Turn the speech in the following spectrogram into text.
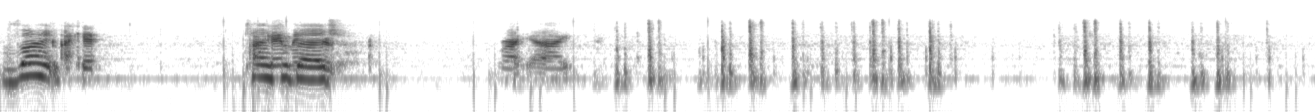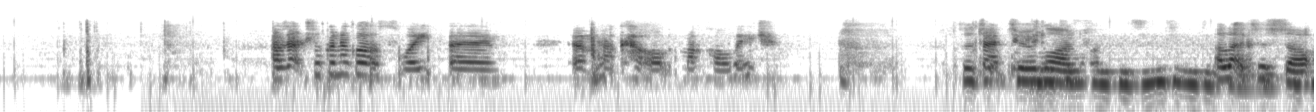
Right, Okay. time Okay, for bed. Right, right. I was actually gonna go to sleep um, at my, co- my college. It took too long. Alexa, stop.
